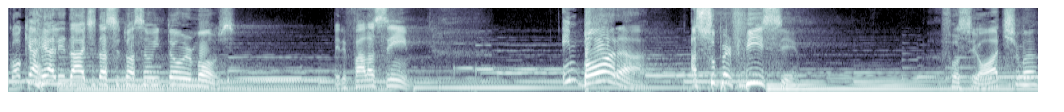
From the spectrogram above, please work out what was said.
Qual que é a realidade da situação então, irmãos? Ele fala assim: embora a superfície fosse ótima,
